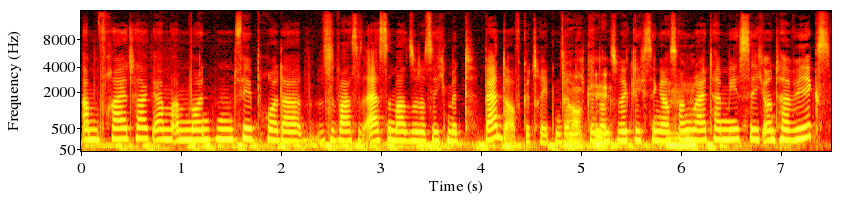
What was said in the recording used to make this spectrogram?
am Freitag, am, am 9. Februar, da war es das erste Mal so, dass ich mit Band aufgetreten bin. Okay. Ich bin sonst wirklich Singer-Songwriter-mäßig mhm. unterwegs.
